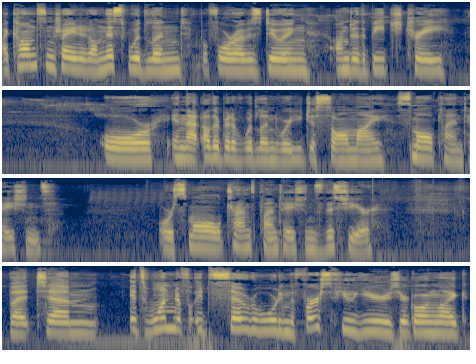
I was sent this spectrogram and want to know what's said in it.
I concentrated on this woodland before I was doing under the beech tree or in that other bit of woodland where you just saw my small plantations or small transplantations this year. But um, it's wonderful. It's so rewarding. The first few years, you're going like,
